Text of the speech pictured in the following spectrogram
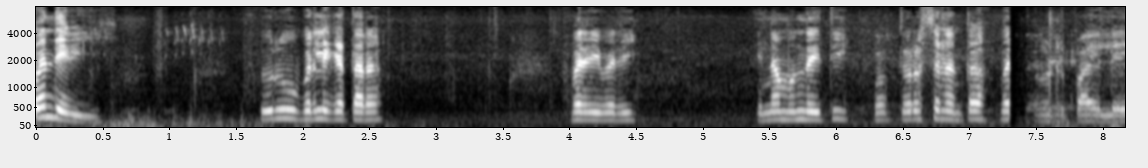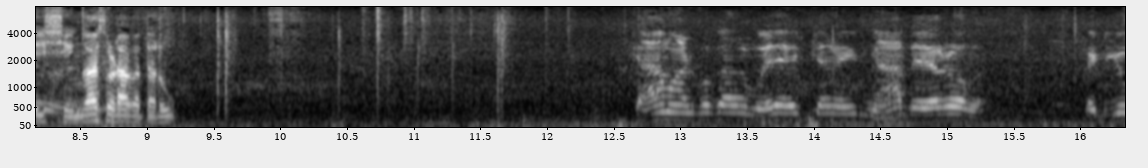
ಬಂದೇವಿ. ಇವರು ಬರ್ಲಿಕ್ಕತ್ತಾರ ಬರ್ರಿ ಬರ್ರಿ. ಇನ್ನ ಮುಂದೈತಿ ಹೋಗಿ ತೋರಿಸ್ತಾನಂತ ನೋಡ್ರಿಪ್ಪ ಇಲ್ಲಿ ಶೇಂಗಾ ಸುಡಾಕತ್ತಾರು. ಮಾಡ್ಬೇಕಾದ್ರೆ ಮಳೆ ಚೆನ್ನಾಗಿ ಮ್ಯಾದ ಇರೋದು ಕಟ್ಟಿಗೆ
